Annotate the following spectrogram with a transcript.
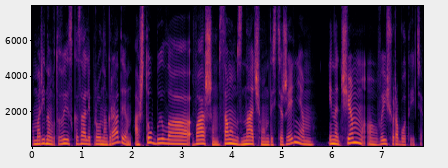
Марина, вот вы сказали про награды. А что было вашим самым значимым достижением и над чем э, вы еще работаете?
